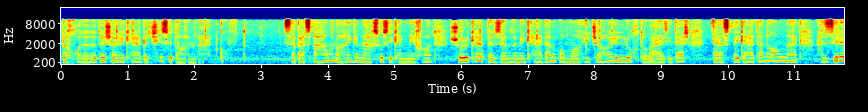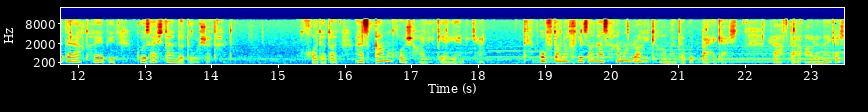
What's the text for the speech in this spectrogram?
به خداداد اشاره کرد و چیزی به آن مرد گفت. سپس به همان آهنگ مخصوصی که می‌خواند شروع کرد به زمزمه کردن و با ماهیچه های لخت و ورزیدش دست به گردن آن مرد از زیر درخت های بید گذشتند و دور شدند. خداداد از غم و خوشحالی گریه می‌کرد. افتان و خیزان از همان راهی که آمده بود برگشت. رفت در آلونگش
